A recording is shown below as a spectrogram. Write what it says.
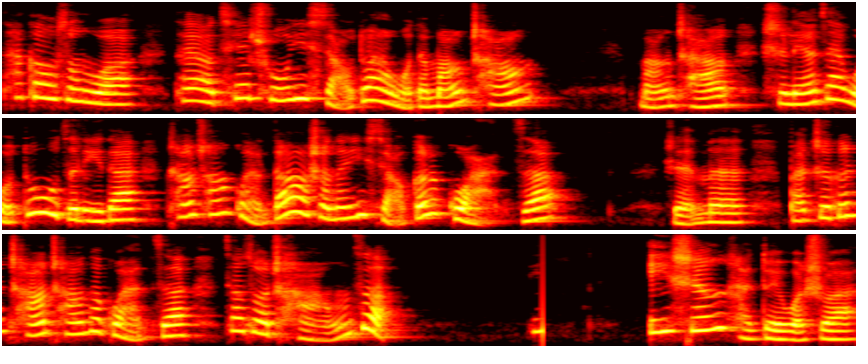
他告诉我，他要切除一小段我的盲肠。盲肠是连在我肚子里的长长管道上的一小根管子，人们把这根长长的管子叫做肠子。医生还对我说，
